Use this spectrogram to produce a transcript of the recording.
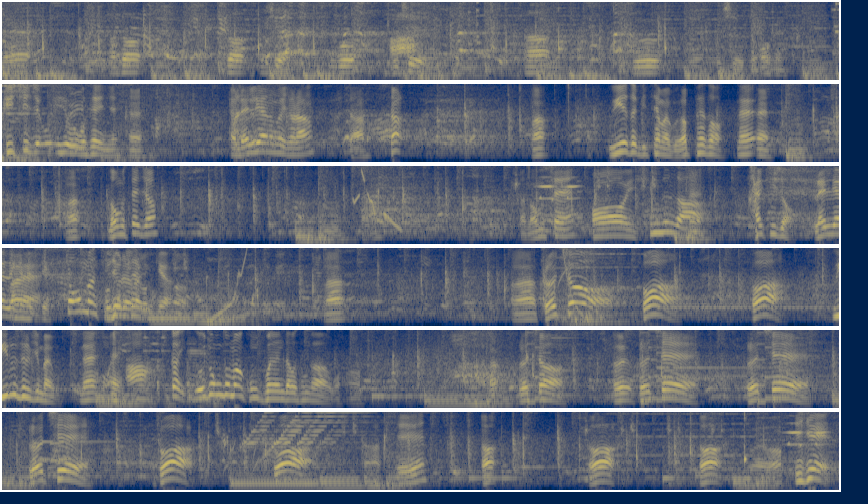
넷, 다섯, 다섯. 그렇지. 그리고 그렇지. 하나, 둘, 그렇지. 이렇게. 오케이. BC 이제 오- 이제 오 세요 이제. 네. 자, 랠리 하는 거예요 저랑. 자, 자. 어? 위에서 밑에 말고 옆에서. 네. 아, 너무 세죠? 자, 너무 세. 어 힘들다. 잘 튀죠? 랠리할래 네. 할지 조금만 조절해볼게요. 해볼게요. 하나, 하나, 그렇죠. 좋아, 좋아. 위로 들지 말고. 네. 네. 아, 그러니까 요 정도만 공 보낸다고 생각하고. 어. 아, 그렇죠. 그, 그렇지, 그렇지, 그렇지. 좋아, 좋아. 자, 네. 아, 좋아, 좋아, 좋아요. 이게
